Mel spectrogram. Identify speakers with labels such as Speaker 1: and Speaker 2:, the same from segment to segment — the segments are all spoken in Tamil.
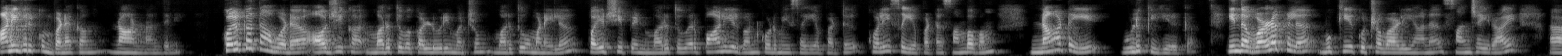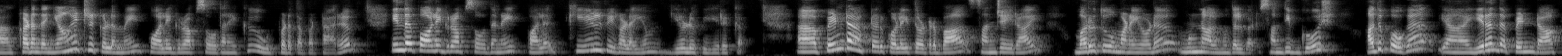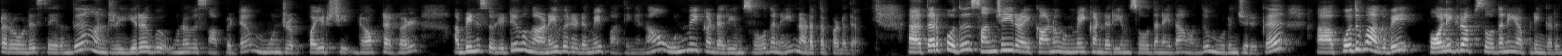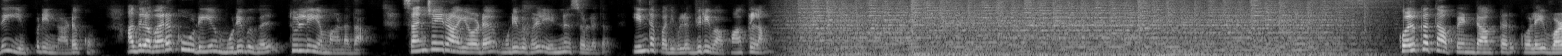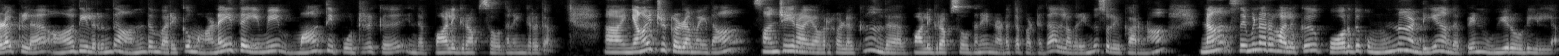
Speaker 1: அனைவருக்கும் வணக்கம். நான் நந்தினி. கொல்கத்தாவோட ஆர்ஜிகார் மருத்துவக் கல்லூரி மற்றும் மருத்துவமனையில் பயிற்சி பெண் மருத்துவர் பாலியல் வன்கொடுமை செய்யப்பட்டு கொலை செய்யப்பட்ட சம்பவம் நாட்டையே உலுக்கி இருக்கு. இந்த வழக்கில் முக்கிய குற்றவாளியான சஞ்சய் ராய் கடந்த ஞாயிற்றுக்கிழமை பாலிகிராப் சோதனைக்கு உட்படுத்தப்பட்டாரு. இந்த பாலிகிராப் சோதனை பல கேள்விகளையும் எழுப்பியிருக்கு ஆஹ், பெண் டாக்டர் கொலை தொடர்பா சஞ்சய் ராய் மருத்துவமனையோட முன்னாள் முதல்வர் சந்தீப் கோஷ் அதுபோக இறந்த பெண் டாக்டரோடு சேர்ந்து அன்று இரவு உணவு சாப்பிட்ட மூன்று பயிற்சி டாக்டர்கள் அப்படின்னு சொல்லிட்டு இவங்க அனைவரிடமே பார்த்தீங்கன்னா உண்மை கண்டறியும் சோதனை நடத்தப்படுது. தற்போது சஞ்சய் ராய்க்கான உண்மை கண்டறியும் சோதனை தான் வந்து முடிஞ்சிருக்கு. பொதுவாகவே பாலிகிராப் சோதனை அப்படிங்கிறது எப்படி நடக்கும்? அதில் வரக்கூடிய முடிவுகள் துல்லியமானதா? சஞ்சய் ராயோட முடிவுகள் என்ன சொல்லுது? இந்த பதிவில் விரிவாக பார்க்கலாம் கொல்கத்தா பெண் டாக்டர் கொலை வழக்குல ஆதியிலிருந்து அந்த வரைக்கும் அனைத்தையுமே மாத்தி போட்டிருக்கு இந்த பாலிகிராப் சோதனைங்கிறது. ஆஹ் ஞாயிற்றுக்கிழமை தான் சஞ்சய் ராய் அவர்களுக்கு அந்த பாலிகிராப் சோதனை நடத்தப்பட்டது. அதுல அவர் என்ன சொல்லியிருக்காருன்னா நான் செமினார் ஹாலுக்கு போறதுக்கு முன்னாடியே அந்த பெண் உயிரோடு இல்லை.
